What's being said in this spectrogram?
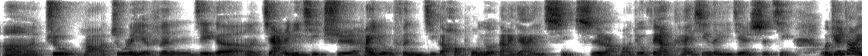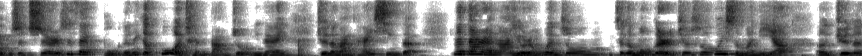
呃煮哈，煮了也分这个呃家人一起吃，还有分几个好朋友大家一起吃了哈，就非常开心的一件事情。我觉得倒也不是吃，而是在补的那个过程当中，应该觉得蛮开心的。那当然啦，有人问说这个蒙格尔就是说，为什么你要呃觉得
